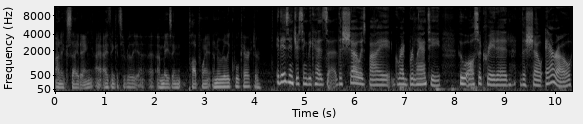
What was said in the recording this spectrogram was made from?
unexciting. I, I, think it's a really uh, amazing plot point and a really cool character. It is interesting because uh, the show is by Greg Berlanti, who also created the show Arrow,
